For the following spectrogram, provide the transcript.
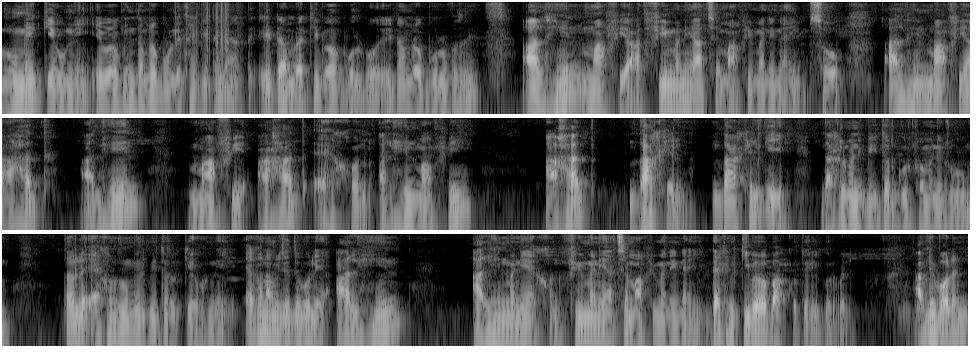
রুমে কেউ নেই। এভাবেও কিন্তু আমরা বলে থাকি, তাই না? তো এটা আমরা কীভাবে বলব? এটা আমরা বলব যে, আলহিন মাফি আহাদ ফি মানে আছে মাফি মানে নাই। সো আলহিন মাফি আহাদ, আলহিন মাফি আহাদ, এখন আলহিন মাফি আহাদ, দাখিল। দাখিল কি? দাখিল মানে ভিতর, গুরফা মানে রুম তাহলে এখন রুমের ভিতরে কেউ নেই। এখন আমি যদি বলি, আলহিন আলহিন মানে এখন ফি মানে আছে মাফি মানে নাই। দেখেন কীভাবে বাক্য তৈরি করবেন। আপনি বলেন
